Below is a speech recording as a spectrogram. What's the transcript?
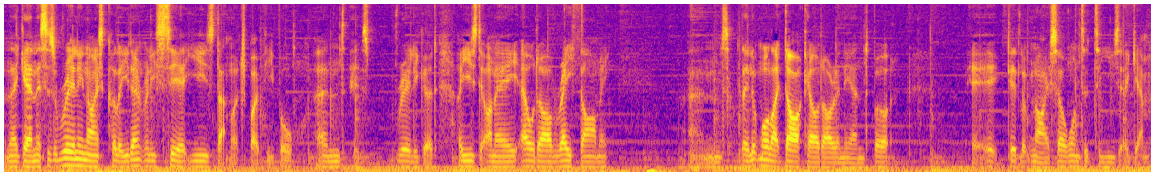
And again this is a really nice colour. You don't really see it used that much by people and it's really good. I used it on a Eldar Wraith army and they look more like Dark Eldar in the end but it, it did look nice so I wanted to use it again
